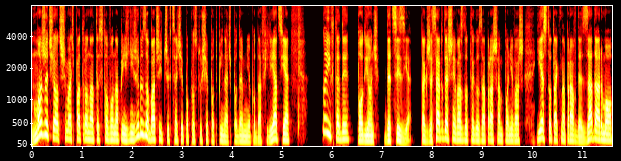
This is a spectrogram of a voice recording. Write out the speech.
Możecie otrzymać patrona testowo na 5 dni, żeby zobaczyć, czy chcecie po prostu się podpinać pode mnie pod afiliację. No i wtedy podjąć decyzję. Także serdecznie Was do tego zapraszam, ponieważ jest to tak naprawdę za darmo,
